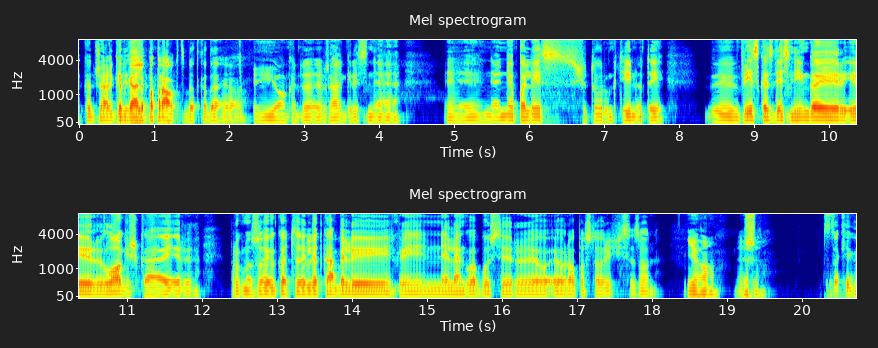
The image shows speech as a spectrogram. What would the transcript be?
kad Kad Žalgeris... gali patraukti, bet kada, jo. Jo, kad e, Žalgeris ne, ne, ne, nepaleis šitų rungtynių. Tai e, viskas desninga ir, ir logiška. Ir prognozuoju, kad Lietkabeliui tikrai nelengva bus ir Eu- Europos taurė šį sezoną. Jo. Ir Sakyk,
